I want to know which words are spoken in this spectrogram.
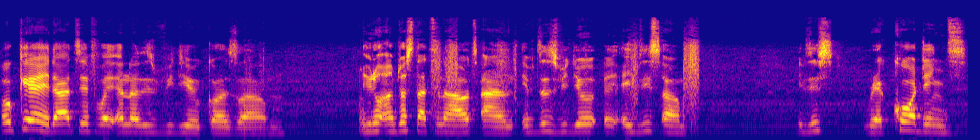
Okay, that's it for the end of this video, cause um, you know I'm just starting out, and if this video, if this um, if this recordings,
